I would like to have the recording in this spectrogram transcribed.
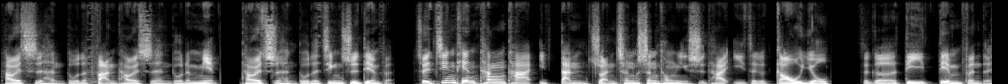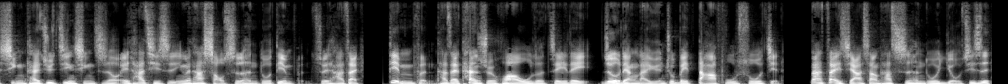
他会吃很多的饭，他会吃很多的面，他会吃很多的精制淀粉。所以今天当他一旦转成生酮饮食，他以这个高油这个低淀粉的形态去进行之后，诶，它其实因为它少吃了很多淀粉，所以它在淀粉、它在碳水化合物的这一类热量来源就被大幅缩减。那再加上它吃很多油，其实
